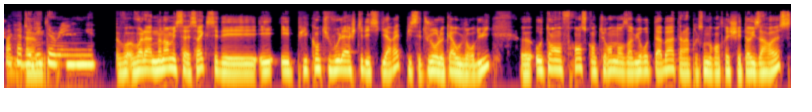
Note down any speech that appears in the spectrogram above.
Va faire du euh, littering. Vo- Voilà, non, non, mais c'est vrai que c'est des. Et, et puis quand tu voulais acheter des cigarettes, puis c'est toujours le cas aujourd'hui, euh, autant en France, quand tu rentres dans un bureau de tabac, t'as l'impression de rentrer chez Toys R Us,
